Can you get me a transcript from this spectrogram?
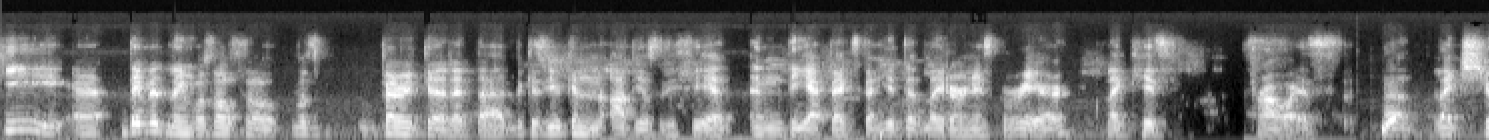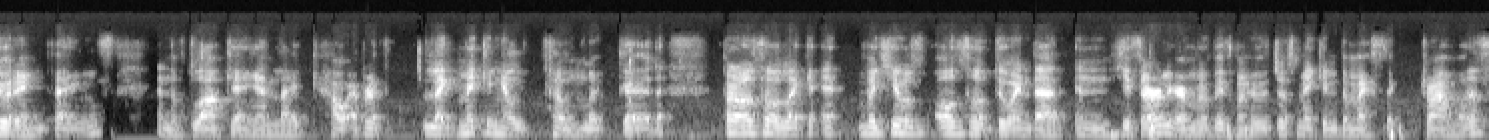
he, uh, David Lean was also was very good at that because you can obviously see it in the epics that he did later in his career, like his prowess, uh, like shooting things and the blocking and like however, like making a film look good. But also like, it, but he was also doing that in his earlier movies when he was just making domestic dramas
